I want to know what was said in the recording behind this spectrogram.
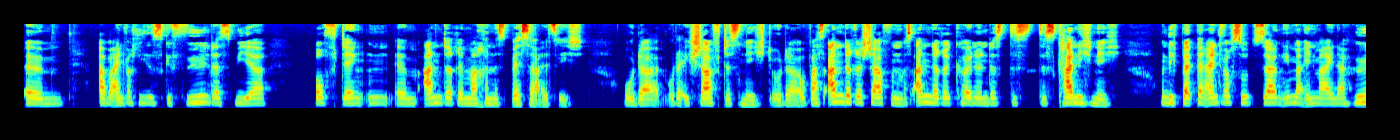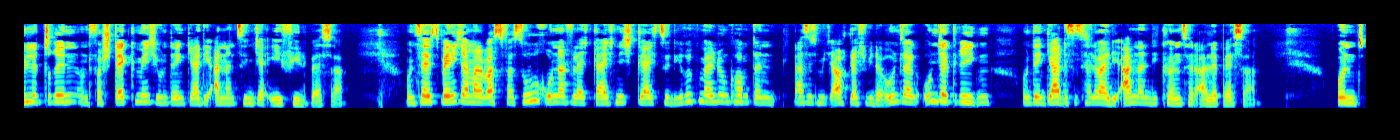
ähm, aber einfach dieses Gefühl, dass wir oft denken, ähm, andere machen es besser als ich. Oder, oder ich schaffe das nicht. Oder was andere schaffen, was andere können, das, das, das kann ich nicht. Und ich bleib dann einfach sozusagen immer in meiner Höhle drin und versteck mich und denk, ja, die anderen sind ja eh viel besser. Und selbst wenn ich dann mal was versuche und dann vielleicht gleich nicht gleich zu die Rückmeldung kommt, dann lasse ich mich auch gleich wieder unter, unterkriegen und denke, ja, das ist halt, weil die anderen, die können es halt alle besser. Und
